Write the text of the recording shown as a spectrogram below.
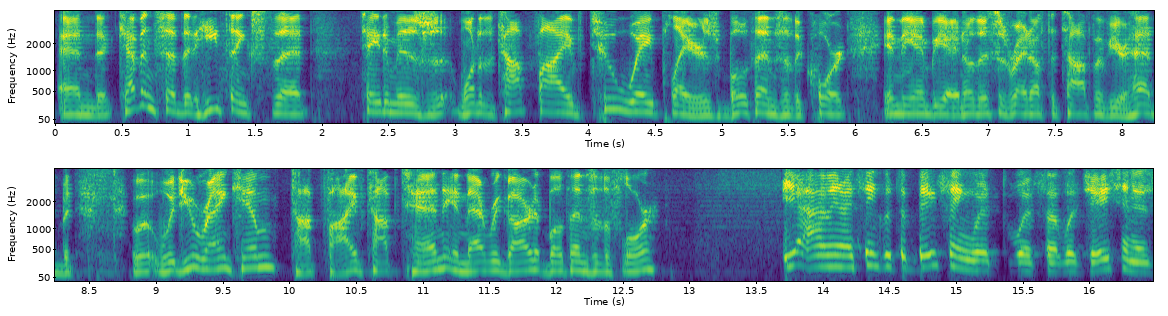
and Kevin said that he thinks that Tatum is one of the top five two-way players, both ends of the court in the NBA. I know this is right off the top of your head, but w- would you rank him top five, top ten in that regard at both ends of the floor? Yeah, I mean, I think with the big thing with with uh, with Jayson is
